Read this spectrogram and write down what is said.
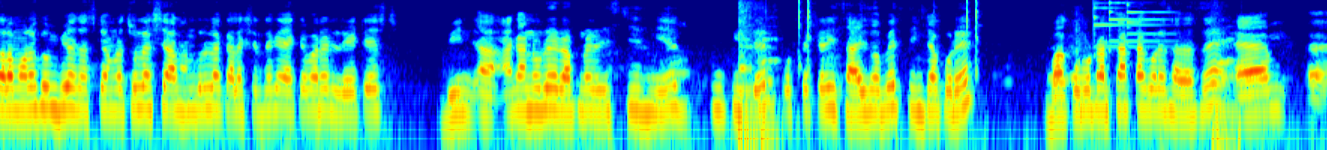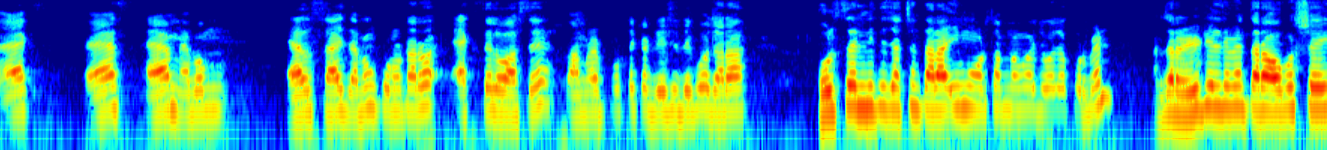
আসসালামু আলাইকুম বিয়াস আজকে আমরা চলে আসছি আলহামদুলিল্লাহ কালেকশন থেকে একেবারে লেটেস্ট আগানুরের আপনার স্টিচ নিয়ে টু পিসের প্রত্যেকটারই সাইজ হবে, তিনটা করে বা কোনোটার চারটা করে সাইজ আছে এম এক্স এস এম এবং এল সাইজ এবং কোনোটারও এক্সেলও আছে। তো আমরা প্রত্যেকটা ড্রেসে দেখব, যারা হোলসেল নিতে যাচ্ছেন তারা ইমো হোয়াটসঅ্যাপ নাম্বারে যোগাযোগ করবেন। আর যারা রিটেল নেবেন তারা অবশ্যই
